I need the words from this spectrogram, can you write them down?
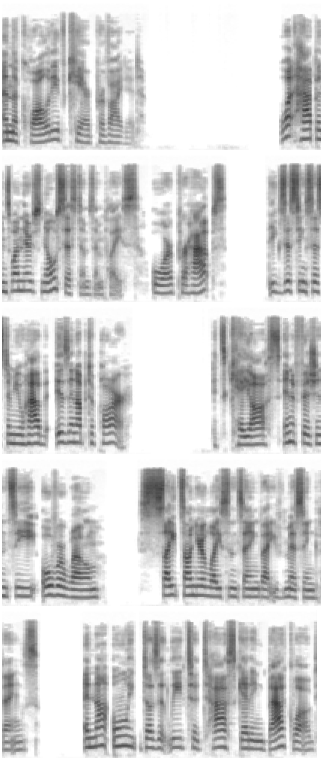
and the quality of care provided. What happens when there's no systems in place? Or perhaps the existing system you have isn't up to par? It's chaos, inefficiency, overwhelm, cites on your licensing that you've missing things. And not only does it lead to tasks getting backlogged,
